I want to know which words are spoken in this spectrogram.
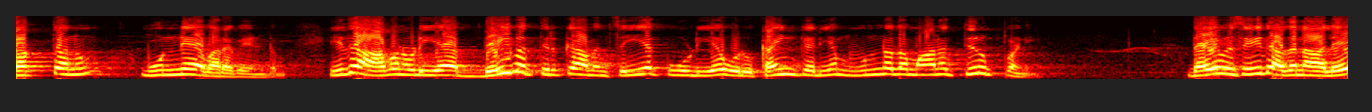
பக்தனும் முன்னே வர வேண்டும். இது அவனுடைய தெய்வத்திற்கு அவன் செய்யக்கூடிய ஒரு கைங்கரியம் உன்னதமான திருப்பணி. தயவு செய்து அதனாலே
